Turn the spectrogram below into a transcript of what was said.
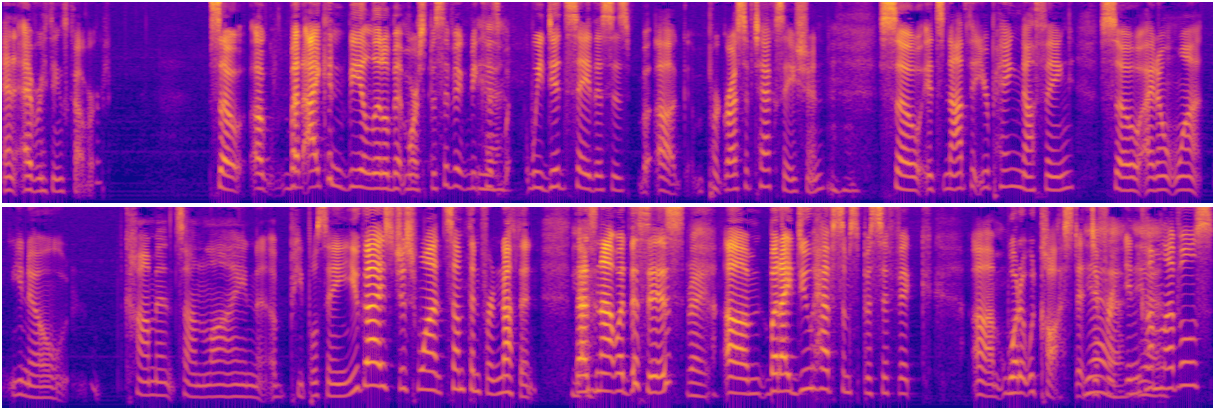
and everything's covered. So, uh, but I can be a little bit more specific because Yeah. we did say this is uh, progressive taxation. So it's not that you're paying nothing. So I don't want you know comments online of people saying you guys just want something for nothing. That's not what this is. Right. Um, but I do have some specific um, what it would cost at different income yeah. levels.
